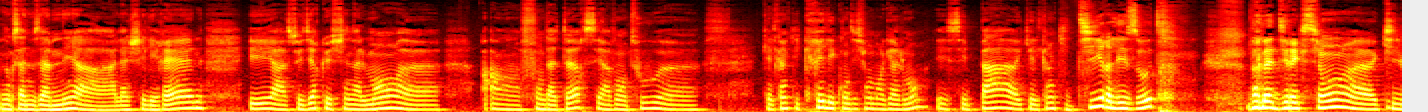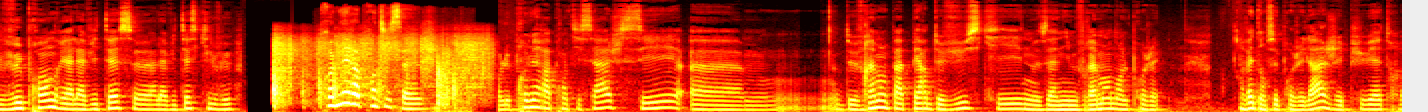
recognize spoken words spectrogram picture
Donc ça nous a amené à lâcher les rênes et à se dire que finalement, un fondateur, c'est avant tout quelqu'un qui crée les conditions d'engagement et c'est pas quelqu'un qui tire les autres dans la direction euh, qu'il veut prendre et à la vitesse, euh, à la vitesse qu'il veut. Premier apprentissage. Le premier apprentissage, c'est euh, de vraiment pas perdre de vue ce qui nous anime vraiment dans le projet. En fait, dans ce projet-là, j'ai pu être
